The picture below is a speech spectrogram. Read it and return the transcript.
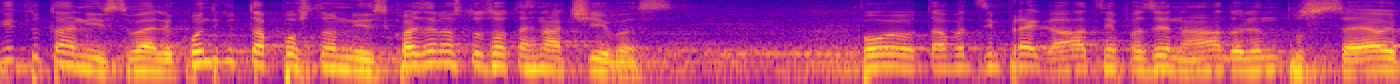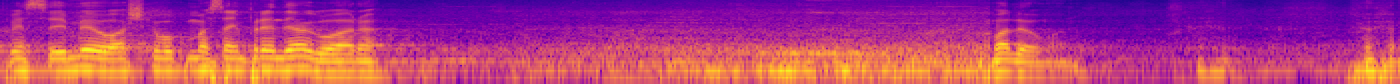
que, que tu está nisso, velho? Quando que tu está apostando nisso? Quais eram as tuas alternativas? Pô, eu estava desempregado, sem fazer nada, olhando para o céu e pensei, meu, acho que eu vou começar a empreender agora. Valeu, mano.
